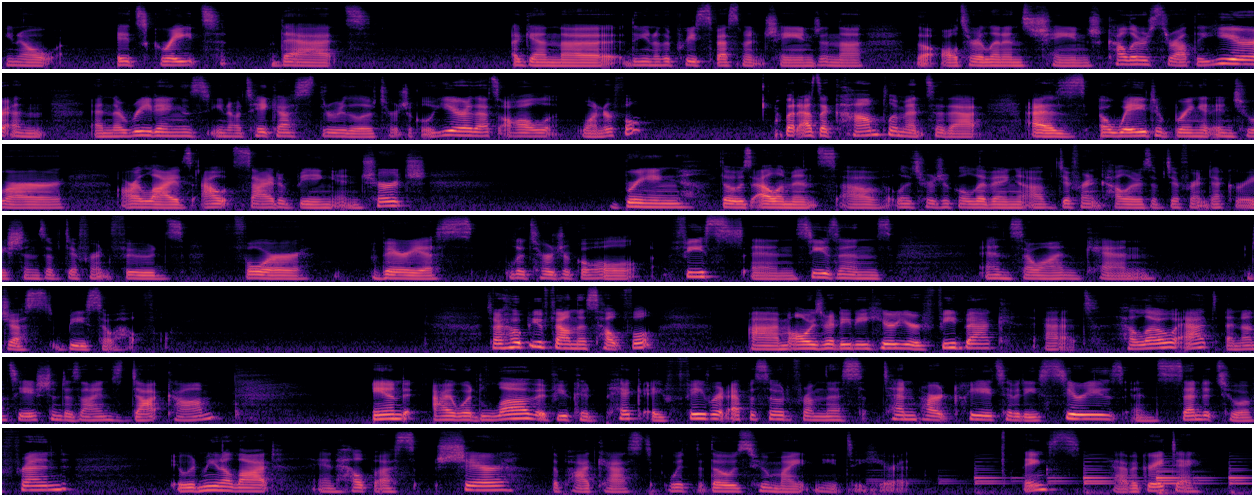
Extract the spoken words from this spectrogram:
You know, it's great that again the, the you know the priest vestment change and the the altar linens change colors throughout the year and and the readings you know take us through the liturgical year. That's all wonderful. But as a complement to that as a way to bring it into our our lives outside of being in church bringing those elements of liturgical living of different colors of different decorations of different foods for various liturgical feasts and seasons and so on can just be so helpful. So I hope you found this helpful. I'm always ready to hear your feedback at hello at annunciationdesigns.com. And I would love if you could pick a favorite episode from this 10 part creativity series and send it to a friend. It would mean a lot and help us share the podcast with those who might need to hear it. Thanks. Have a great day.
